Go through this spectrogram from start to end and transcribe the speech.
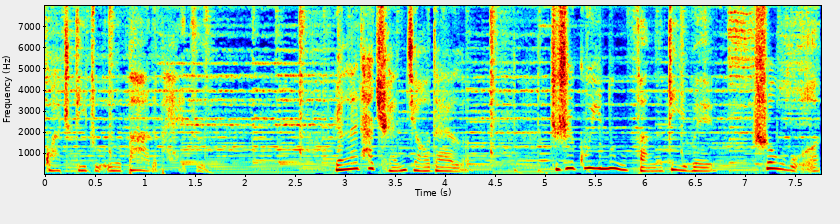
挂着地主恶霸的牌子。原来他全交代了，只是故意弄反了地位，说我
